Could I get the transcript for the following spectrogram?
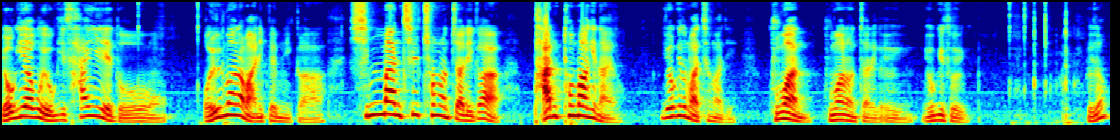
여기하고 여기 사이에도 얼마나 많이 뺍니까? 10만 7천 원짜리가 반 토막이 나요. 여기도 마찬가지. 9만 9만 원짜리가 여기 여기서 여기. 그죠?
